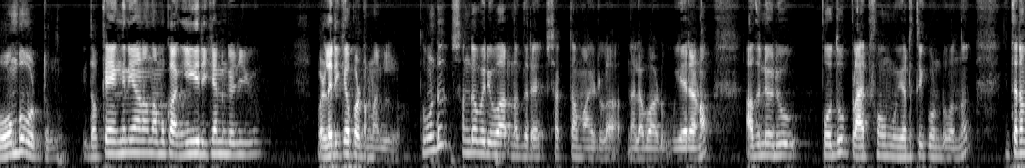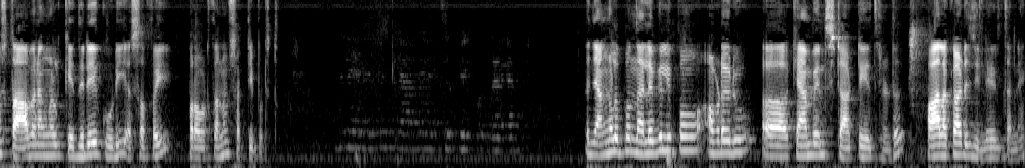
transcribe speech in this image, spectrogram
ബോംബ് പൊട്ടുന്നു. ഇതൊക്കെ എങ്ങനെയാണ് നമുക്ക് അംഗീകരിക്കാൻ കഴിയുക? വെള്ളരിക്കപ്പെടണമല്ലോ അതുകൊണ്ട് സംഘപരിവാറിനെതിരെ ശക്തമായിട്ടുള്ള നിലപാട് ഉയരണം. അതിനൊരു പൊതു പ്ലാറ്റ്ഫോം ഉയർത്തിക്കൊണ്ടുവന്ന് ഇത്തരം സ്ഥാപനങ്ങൾക്കെതിരെ കൂടി എസ് എഫ് ഐ പ്രവർത്തനം ശക്തിപ്പെടുത്തും. ഞങ്ങളിപ്പോൾ നിലവിലിപ്പോൾ അവിടെ ഒരു ക്യാമ്പയിൻ സ്റ്റാർട്ട് ചെയ്തിട്ടുണ്ട്. പാലക്കാട് ജില്ലയിൽ തന്നെ.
